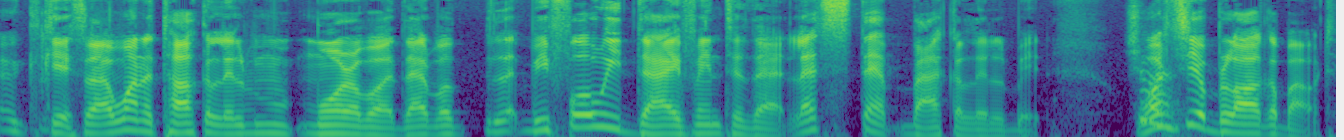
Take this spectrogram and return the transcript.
Okay, so I want to talk a little more about that. But before we dive into that, let's step back a little bit. Sure. What's your blog about?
